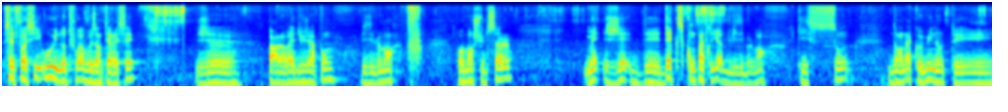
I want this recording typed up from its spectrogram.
cette fois-ci ou une autre fois vous intéresser. Je parlerai du Japon, visiblement. vraiment, je suis le seul. Mais j'ai des d'ex-compatriotes, visiblement, qui sont dans la communauté.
